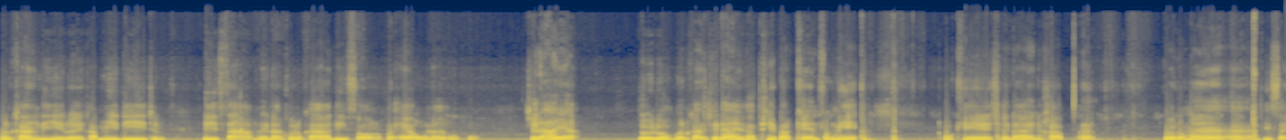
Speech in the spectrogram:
ค่อนข้างดีเลยครับ มีดีถึงดีสามเลยนะคุณลูกค้าดีสองแล้วก็ L นะโอ้โหใช้ได้อะ โดยรวมค่อนข้างใช้ได้ครับ ที่พักแขนฝั่งนี้ โอเคใช้ได้นะครับอะเปิดออกมาอ่าที่ใส่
